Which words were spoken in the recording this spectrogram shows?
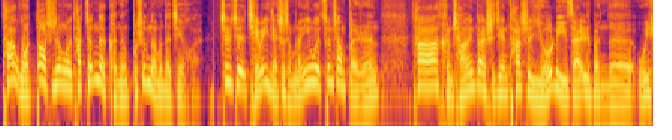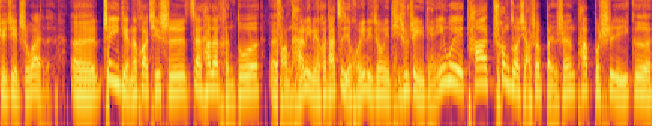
他我倒是认为他真的可能不是那么的介怀。这这前面一点是什么呢？因为村上本人他很长一段时间他是游离在日本的文学界之外的。呃，这一点的话，其实在他的很多呃访谈里面和他自己回忆里中也提出这一点，因为他创作小说本身，他不是一个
